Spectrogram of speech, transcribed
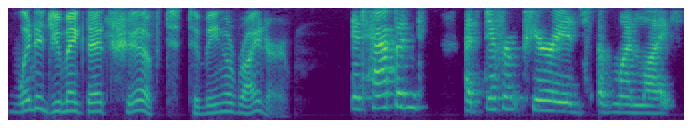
when did you make that shift to being a writer? It happened at different periods of my life.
